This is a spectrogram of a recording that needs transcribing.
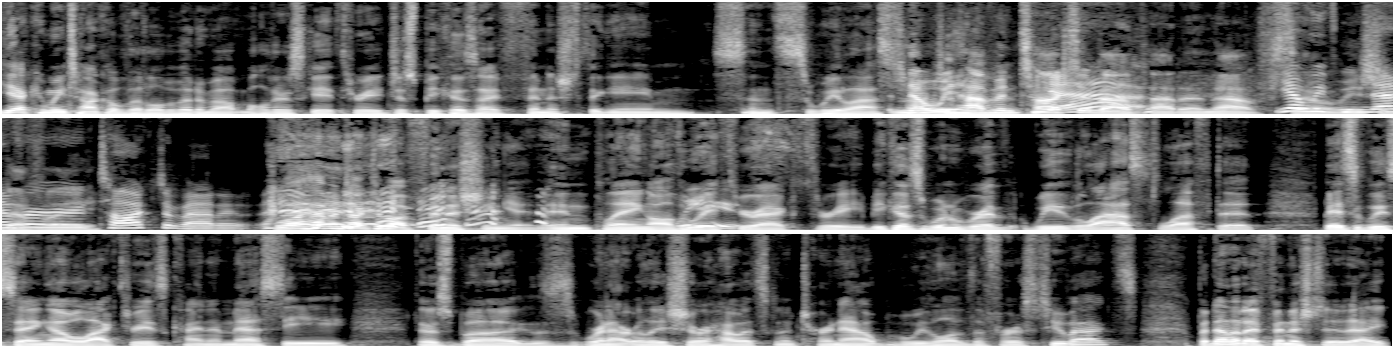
Yeah, can we talk a little bit about Baldur's Gate 3 just because I've finished the game since we last no, we about haven't it? talked Yeah. about that enough. Yeah, so we've we should never definitely. talked about it. Well, I haven't talked about finishing it and playing all the way through Act Three because when we we last left it, basically saying, "Oh, well, Act Three is kind of messy. There's bugs. We're not really sure how it's going to turn out, but we love the first two acts." But now that I finished it, I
